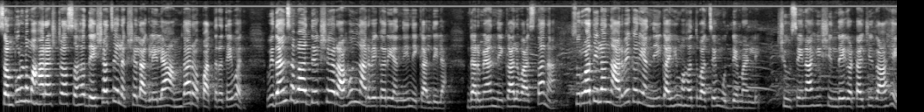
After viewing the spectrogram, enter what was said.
संपूर्ण महाराष्ट्रासह देशाचे लक्ष लागलेल्या आमदार अपात्रतेवर विधानसभा अध्यक्ष राहुल नार्वेकर यांनी निकाल दिला. दरम्यान निकाल वाचताना सुरुवातीला नार्वेकर यांनी काही महत्त्वाचे मुद्दे मांडले. शिवसेना ही शिंदे गटाचीच आहे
